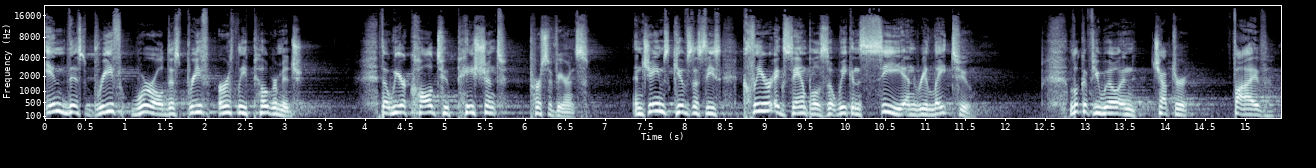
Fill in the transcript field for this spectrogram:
in this brief world this brief earthly pilgrimage that we are called to patient perseverance and james gives us these clear examples that we can see and relate to look if you will in chapter 5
